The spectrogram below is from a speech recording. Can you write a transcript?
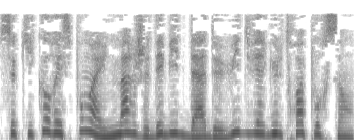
ce qui correspond à une marge d'EBITDA de 8,3%.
